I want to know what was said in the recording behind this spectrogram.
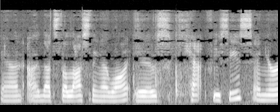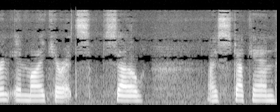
And uh, that's the last thing I want is cat feces and urine in my carrots. So I stuck in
